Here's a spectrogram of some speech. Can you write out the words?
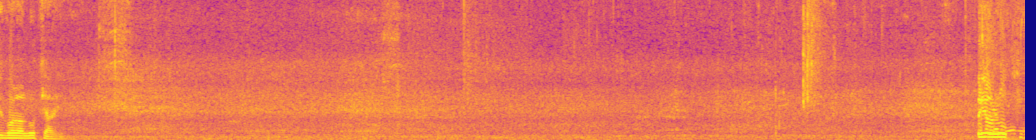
Et voilà l'eau qui arrive. Voyons l'eau qui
